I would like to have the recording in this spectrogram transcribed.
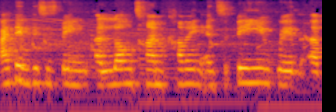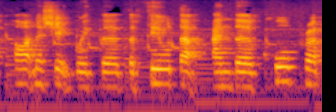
I think this has been a long time coming, and to be with a partnership with the, the field that and the corporate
